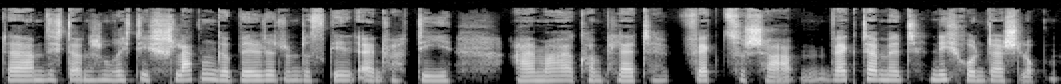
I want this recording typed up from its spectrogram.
da haben sich dann schon richtig Schlacken gebildet und es gilt einfach, die einmal komplett wegzuschaben. Weg damit, nicht runterschlucken.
